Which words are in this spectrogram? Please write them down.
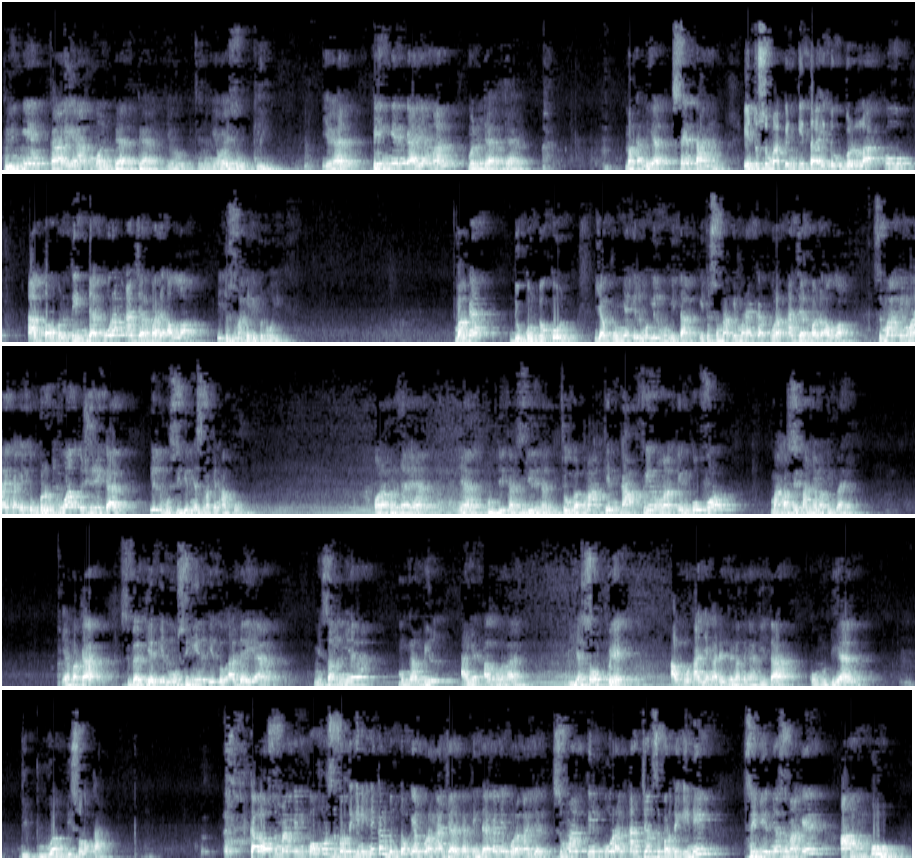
Pingin kaya mendadak Yo, jenenge wae sugih Ya kan? Pingin kaya men mendadak Maka lihat setan Itu semakin kita itu berlaku Atau bertindak kurang ajar pada Allah Itu semakin dipenuhi Maka dukun-dukun yang punya ilmu-ilmu hitam itu semakin mereka kurang ajar pada Allah, semakin mereka itu berbuat kesyirikan, ilmu sihirnya semakin ampuh. Orang percaya, ya buktikan sendiri nanti. Coba makin kafir, makin kufur, maka setannya makin banyak. Ya maka sebagian ilmu sihir itu ada yang misalnya mengambil ayat Al-Quran, dia sobek Al-Quran yang ada di tengah-tengah kita, kemudian dibuang di solokan. Kalau semakin kufur seperti ini, ini kan bentuk yang kurang ajar kan, tindakan yang kurang ajar. Semakin kurang ajar seperti ini, sihirnya semakin ampuh.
